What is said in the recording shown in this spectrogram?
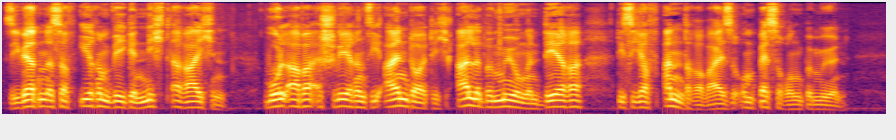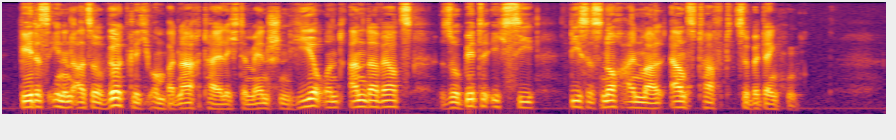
Sie werden es auf Ihrem Wege nicht erreichen, wohl aber erschweren Sie eindeutig alle Bemühungen derer, die sich auf andere Weise um Besserung bemühen. Geht es Ihnen also wirklich um benachteiligte Menschen hier und anderwärts, so bitte ich Sie, dieses noch einmal ernsthaft zu bedenken.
